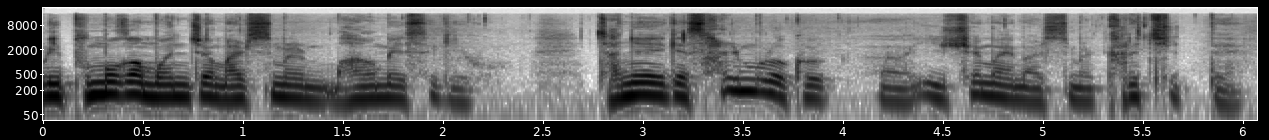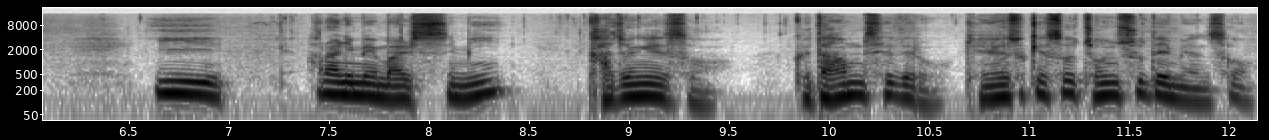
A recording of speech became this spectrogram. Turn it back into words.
우리 부모가 먼저 말씀을 마음에 새기고 자녀에게 삶으로 그이 어, 쉐마의 말씀을 가르칠 때 이 하나님의 말씀이 가정에서 그 다음 세대로 계속해서 전수되면서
